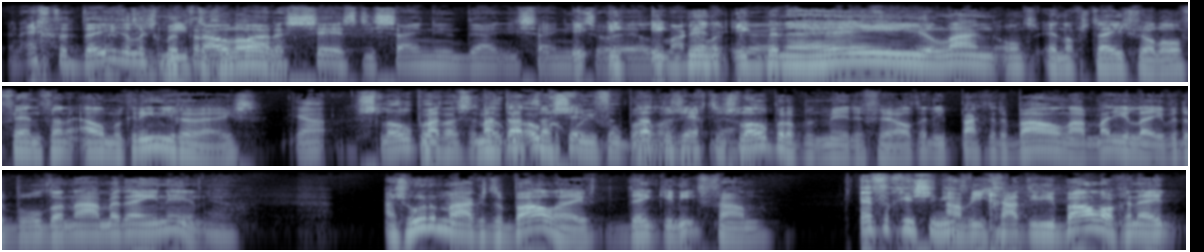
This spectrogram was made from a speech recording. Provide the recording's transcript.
Een echte degelijk betrouwbare. 6, die zijn, niet- die zijn niet Ik, zo ik, heel ik, ben, makkelijk. ik eh, ben heel lang, ons, en nog steeds wel hoor, fan van El Macrini geweest. Ja, Sloper was het ook, dat, ook een was, goede dat voetballer. was echt een sloper op het middenveld. En die pakte de bal na, maar die leverde de boel daarna meteen in. Ja. Als Hoedemakers de bal heeft, denk je niet van... En vergis je niet, Aan wie gaat hij die bal nog? Nee,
